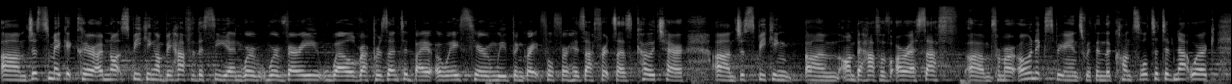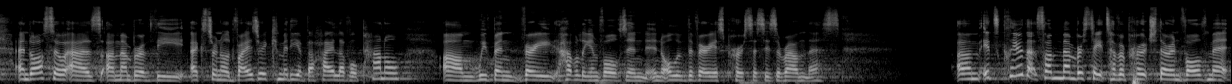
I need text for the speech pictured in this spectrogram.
Um, just to make it clear, I'm not speaking on behalf of the CN. We're, we're very well represented by Owais here, and we've been grateful for his efforts as co-chair. Um, just speaking um, on behalf of RSF um, from our own experience within the consultative network, and also as a member of the External Advisory Committee of the high-level panel, um, we've been very heavily involved in, in all of the various processes around this. Um, it's clear that some member states have approached their involvement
